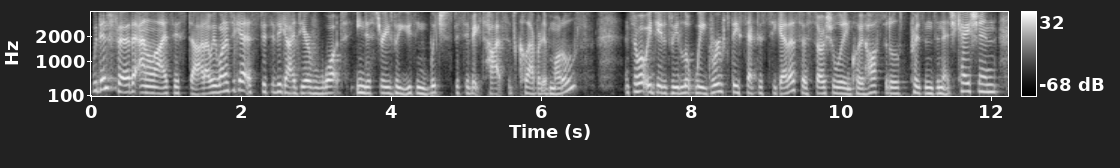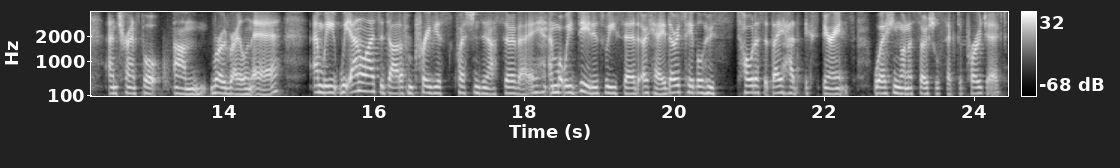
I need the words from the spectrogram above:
We then further analysed this data. We wanted to get a specific idea of what industries were using which specific types of collaborative models. And so what we did is we looked, we grouped these sectors together. So social would include hospitals, prisons, and education, and transport, um, road, rail, and air. And we, we analysed the data from previous questions in our survey. And what we did is we said, okay, those people who told us that they had experience working on a social sector project,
